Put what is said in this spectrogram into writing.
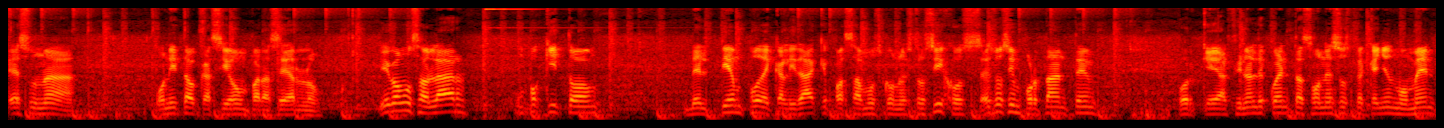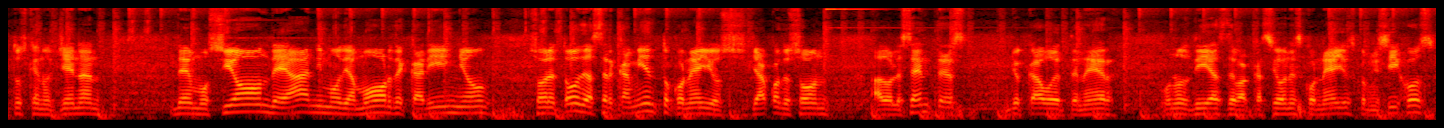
es una bonita ocasión para hacerlo. Y hoy vamos a hablar un poquito del tiempo de calidad que pasamos con nuestros hijos. Eso es importante porque al final de cuentas son esos pequeños momentos que nos llenan de emoción, de ánimo, de amor, de cariño, sobre todo de acercamiento con ellos, ya cuando son adolescentes. Yo acabo de tener unos días de vacaciones con ellos, con mis hijos,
